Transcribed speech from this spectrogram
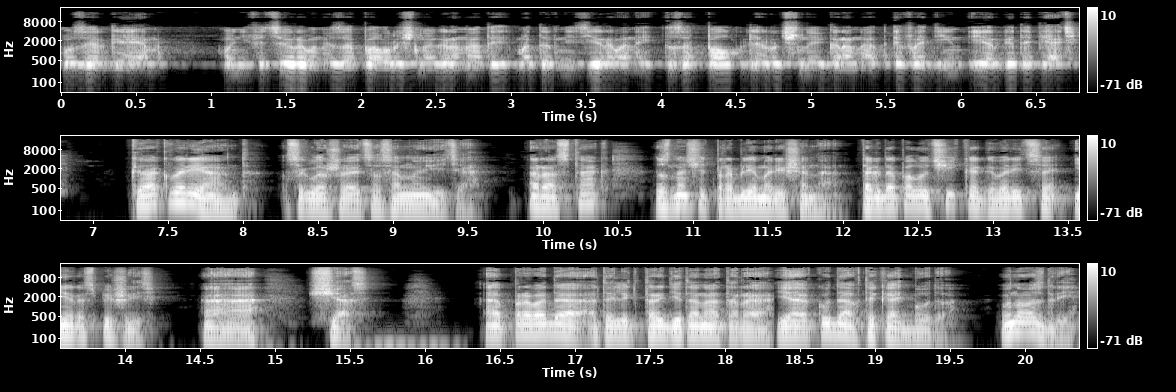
УЗРГМ. Унифицированный запал ручной гранаты, модернизированный. Запал для ручных гранат F1 и РГД-5. Как вариант, соглашается со мной Витя. Раз так, значит проблема решена. Тогда получи, как говорится, и распишись. Ага, сейчас. А провода от электродетонатора я куда втыкать буду? В ноздри?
